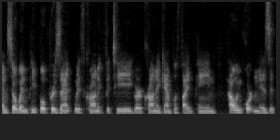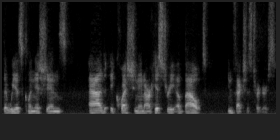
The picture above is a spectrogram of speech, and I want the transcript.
And so when people present with chronic fatigue or chronic amplified pain, how important is it that we as clinicians add a question in our history about infectious triggers?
